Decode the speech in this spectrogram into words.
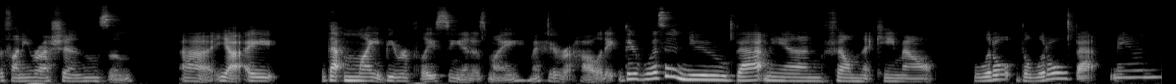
the funny Russians, and uh, yeah, I that might be replacing it as my my favorite holiday. There was a new Batman film that came out, little the little Batman.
